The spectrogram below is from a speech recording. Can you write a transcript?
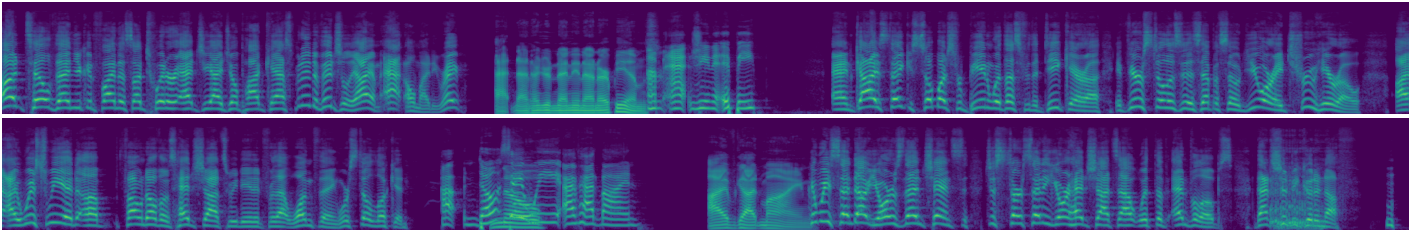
Until then, you can find us on Twitter at GI Joe Podcast, but individually, I am at Almighty Ray. at 999 RPMs. I'm at Gina Ippy. And guys, thank you so much for being with us for the DiC era. If you're still listening to this episode, you are a true hero. I, I wish we had uh, found all those headshots we needed for that one thing. We're still looking. Uh, don't say we. I've had mine. I've got mine. Can we send out yours then, Chance? Just start sending your headshots out with the envelopes. That should be good enough.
